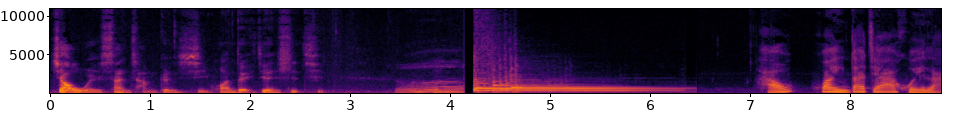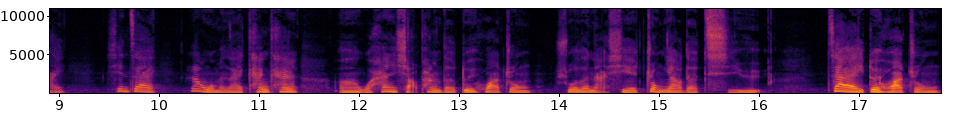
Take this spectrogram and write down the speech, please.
较为擅长跟喜欢的一件事情。嗯。好，欢迎大家回来。现在让我们来看看，嗯、呃，我和小胖的对话中说了哪些重要的词语。在对话中，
